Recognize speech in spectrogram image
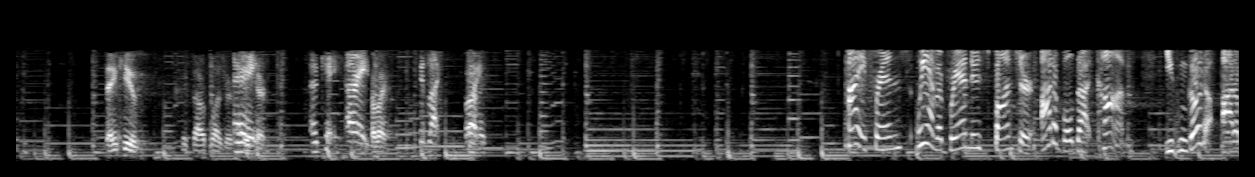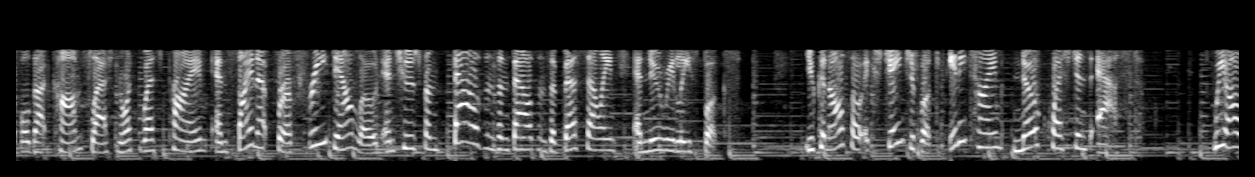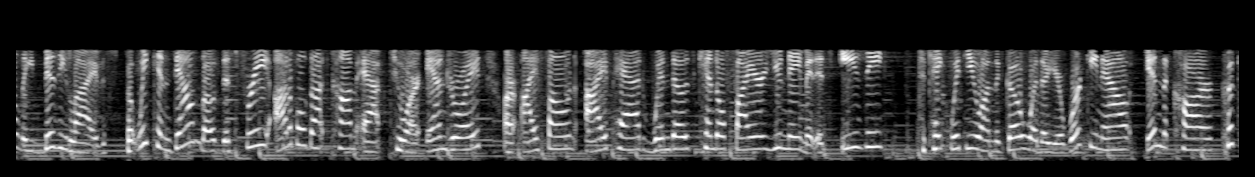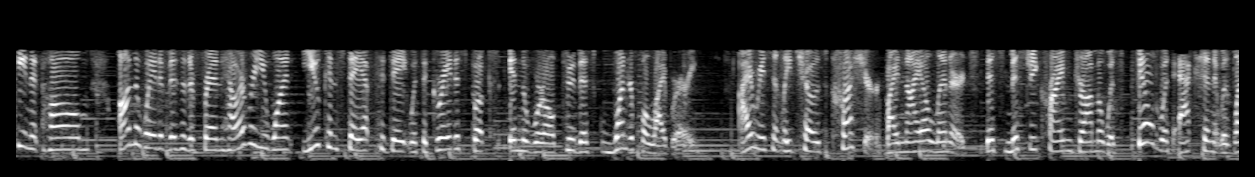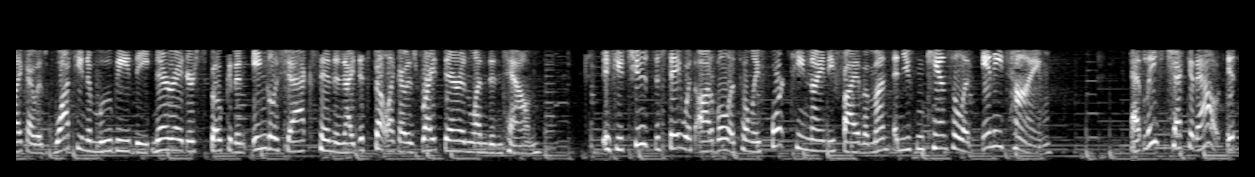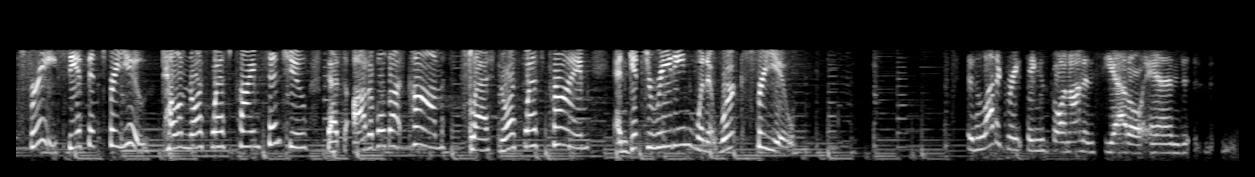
Thank you. It's our pleasure. All Take care. Okay. All right. Bye-bye. Good luck. Bye. Hi, friends. We have a brand new sponsor, Audible.com. You can go to audible.com slash Northwest Prime and sign up for a free download and choose from thousands and thousands of best-selling and new release books. You can also exchange a book anytime, no questions asked. We all lead busy lives, but we can download this free audible.com app to our Android, our iPhone, iPad, Windows, Kindle Fire, you name it. It's easy to take with you on the go whether you're working out, in the car, cooking at home, on the way to visit a friend, however you want, you can stay up to date with the greatest books in the world through this wonderful library. I recently chose Crusher by Niall Leonard. This mystery crime drama was filled with action. It was like I was watching a movie. The narrator spoke in an English accent, and I just felt like I was right there in London town. If you choose to stay with Audible, it's only $14.95 a month, and you can cancel at any time. At least check it out. It's free. See if it's for you. Tell them Northwest Prime sent you. That's audible.com slash Northwest Prime and get to reading when it works for you. There's a lot of great things going on in Seattle, and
